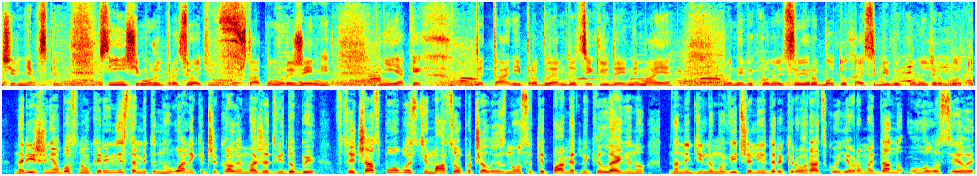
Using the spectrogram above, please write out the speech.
Чернявський. Всі інші можуть працювати в штатному режимі. Ніяких питань і проблем до цих людей немає. Вони виконують свою роботу, хай собі виконують роботу. На рішення обласного керівництва мітингувальники чекали майже дві доби. В цей час по області масово почали зносити пам'ятники Леніну. На недільному вічі лідери Кіровоградського Євромайдану оголосили,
